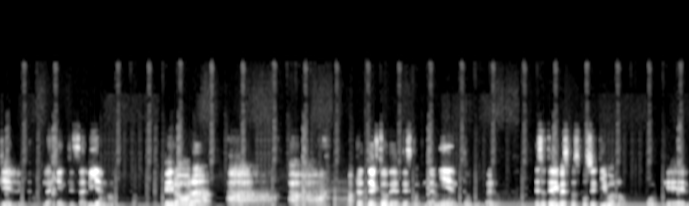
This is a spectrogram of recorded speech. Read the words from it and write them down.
que la gente salía, ¿no? Pero ahora a, a, pretexto del desconfinamiento, bueno, eso te digo, es pues positivo, ¿no? Porque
